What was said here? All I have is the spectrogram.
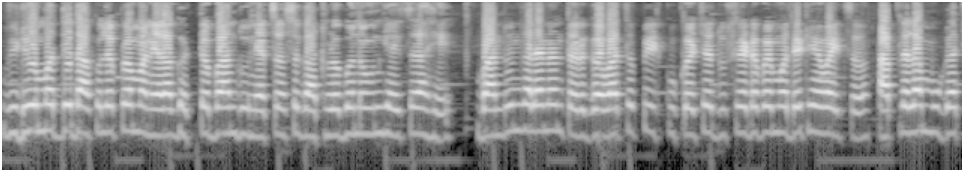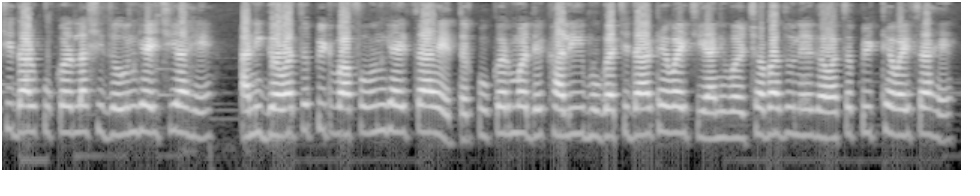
व्हिडिओमध्ये दाखवल्याप्रमाणे याला घट्ट बांधून याचं असं गाठोळं बनवून घ्यायचं आहे. बांधून झाल्यानंतर गव्हाचं पीठ कुकरच्या दुसऱ्या डब्यामध्ये ठेवायचं. आपल्याला मुगाची डाळ कुकरला शिजवून घ्यायची आहे आणि गव्हाचं पीठ वाफवून घ्यायचं आहे तर कुकरमध्ये खाली मुगाची डाळ ठेवायची आणि वरच्या बाजूने गव्हाचं पीठ ठेवायचं आहे.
